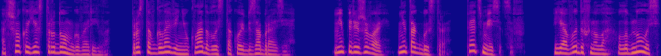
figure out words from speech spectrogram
От шока я с трудом говорила. Просто в голове не укладывалось такое безобразие. «Не переживай, не так быстро. Пять месяцев». Я выдохнула, улыбнулась,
